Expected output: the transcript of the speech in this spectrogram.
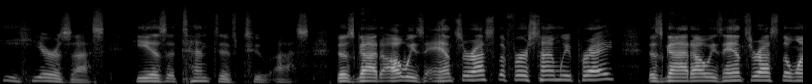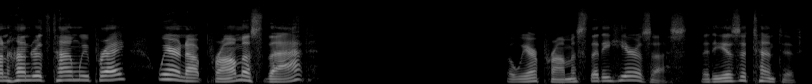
He hears us. He is attentive to us. Does God always answer us the first time we pray? Does God always answer us the 100th time we pray? We are not promised that. But we are promised that He hears us, that He is attentive.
